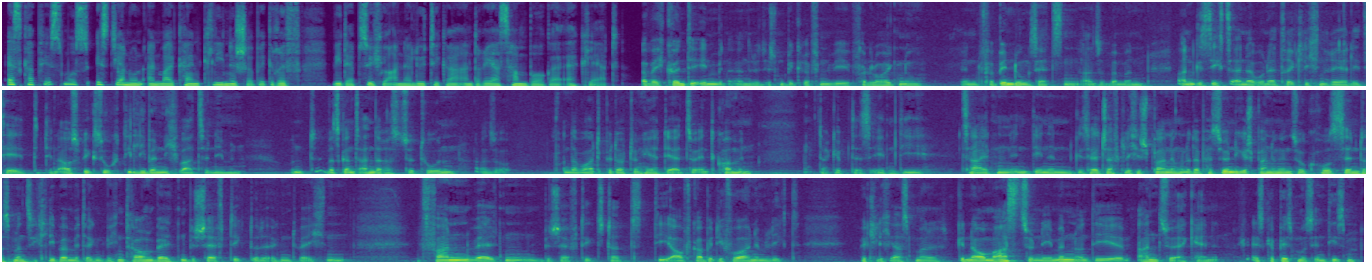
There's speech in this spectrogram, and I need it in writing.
Eskapismus ist ja nun einmal kein klinischer Begriff, wie der Psychoanalytiker Andreas Hamburger erklärt. Aber ich könnte ihn mit analytischen Begriffen wie Verleugnung in Verbindung setzen. Also wenn man angesichts einer unerträglichen Realität den Ausweg sucht, die lieber nicht wahrzunehmen und was ganz anderes zu tun. Also von der Wortbedeutung her der zu entkommen. Da gibt es eben die Zeiten, in denen gesellschaftliche Spannungen oder persönliche Spannungen so groß sind, dass man sich lieber mit irgendwelchen Traumwelten beschäftigt oder irgendwelchen Fun-Welten beschäftigt, statt die Aufgabe, die vor einem liegt, wirklich erstmal genau Maß zu nehmen und die anzuerkennen. Eskapismus in diesem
